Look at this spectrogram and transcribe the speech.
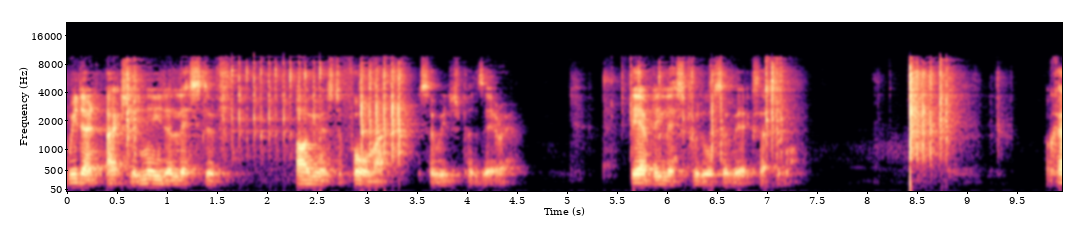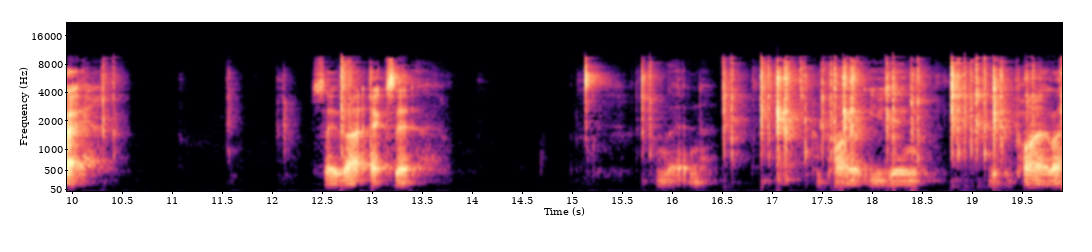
we don't actually need a list of arguments to format, so we just put zero. The empty list would also be acceptable. Okay. Save that, exit. And then compile it using the compiler.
